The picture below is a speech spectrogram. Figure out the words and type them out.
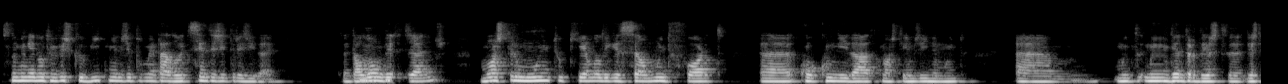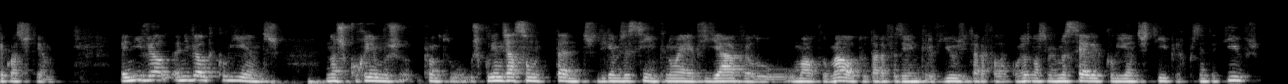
se não me engano, a última vez que eu vi, tínhamos implementado 803 ideias. Portanto, ao longo hum. destes anos, mostra muito que é uma ligação muito forte uh, com a comunidade que nós temos ainda muito, um, muito, muito, dentro deste, deste ecossistema. A nível, a nível de clientes, nós corremos, pronto, os clientes já são tantos, digamos assim, que não é viável o, o mouth to mouth, estar a fazer interviews e estar a falar com eles. Nós temos uma série de clientes tipo e representativos,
